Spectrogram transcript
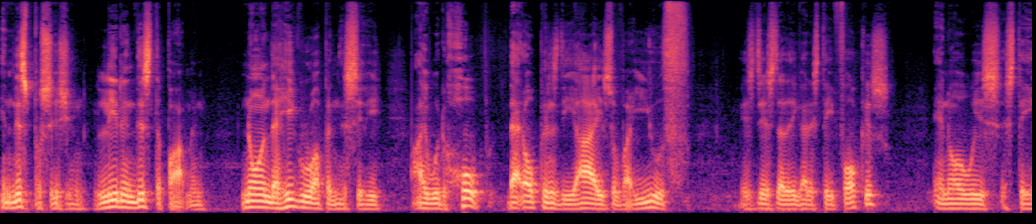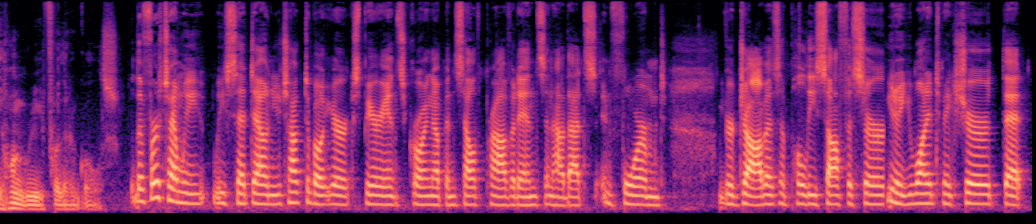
in this position, leading this department, knowing that he grew up in the city, I would hope that opens the eyes of our youth. It's just that they got to stay focused and always stay hungry for their goals. The first time we, we sat down, you talked about your experience growing up in South Providence and how that's informed your job as a police officer. You know, you wanted to make sure that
